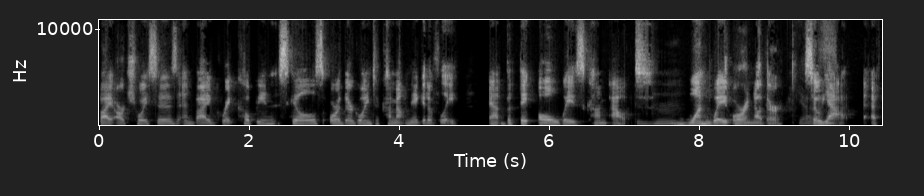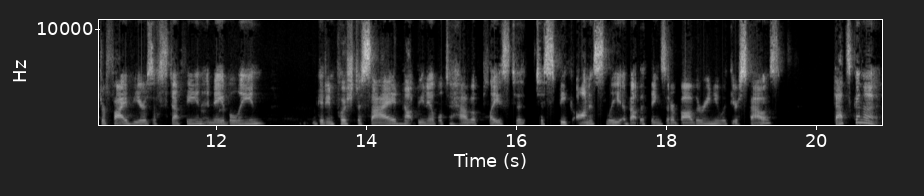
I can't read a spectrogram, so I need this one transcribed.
by our choices and by great coping skills or they're going to come out negatively and, but they always come out mm-hmm. one way or another yes. so yeah after five years of stuffing enabling getting pushed aside not being able to have a place to to speak honestly about the things that are bothering you with your spouse that's gonna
